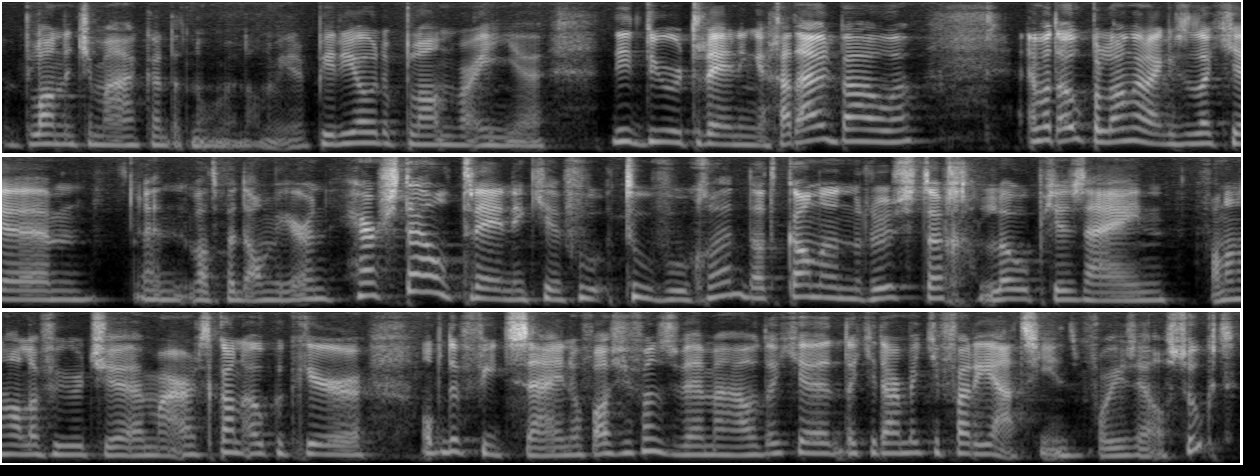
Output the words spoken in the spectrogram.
een plannetje maken. Dat noemen we dan weer een periodeplan, waarin je die duurtrainingen gaat uitbouwen. En wat ook belangrijk is, dat je een, wat we dan weer een hersteltrainingje vo- toevoegen. Dat kan een rustig loopje zijn van een half uurtje, maar het kan ook een keer op de fiets zijn. Of als je van zwemmen houdt, dat je, dat je daar een beetje variatie in voor jezelf zoekt.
